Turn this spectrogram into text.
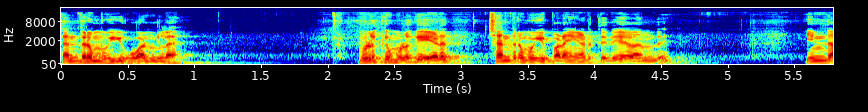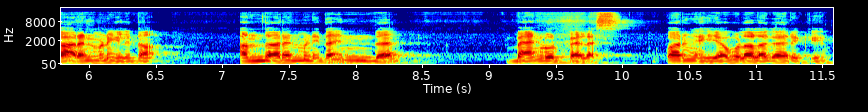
சந்திரமுகி ஒனில். முழுக்க முழுக்க எட சந்திரமுகி படம் எடுத்ததே வந்து இந்த அரண்மனையில் தான். அந்த அரண்மனை தான் இந்த பெங்களூர் பேலஸ் பாருங்கள் எவ்வளோ அழகாக இருக்குது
